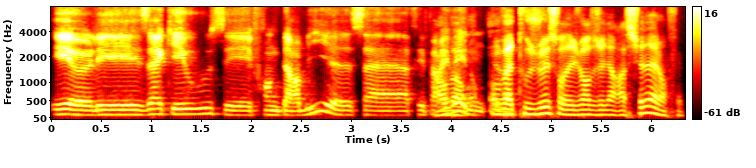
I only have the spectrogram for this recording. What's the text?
Et euh, les Zach Eus et Frank Darby, euh, ça fait pas on va, rêver. donc, on euh, va tout jouer sur des joueurs générationnels, en fait.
